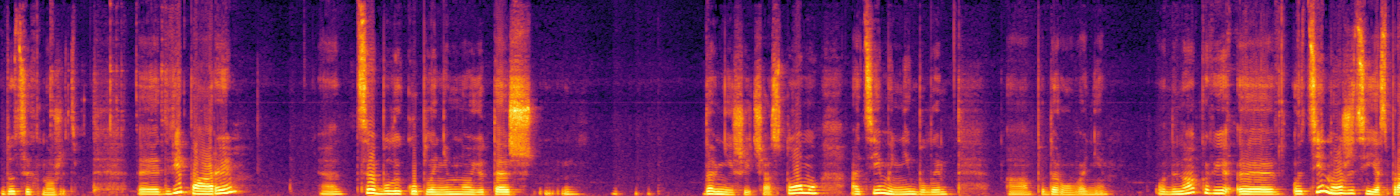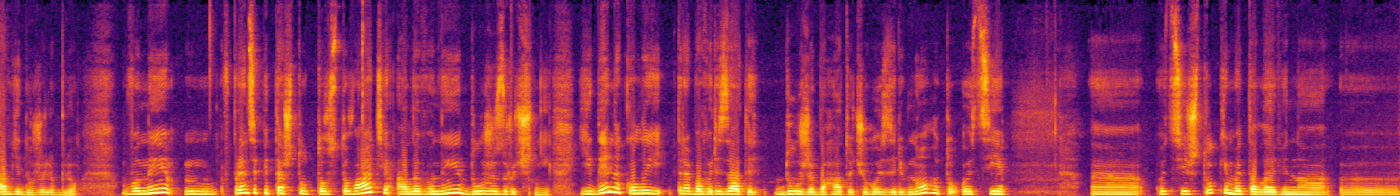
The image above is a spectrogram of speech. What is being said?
до цих ножиць. Е, Дві пари. Е, Це були куплені мною теж давніший час тому, а ці мені були подаровані. Одинакові. Е, Оці ножиці я справді дуже люблю. Вони, в принципі, теж тут товстуваті, але вони дуже зручні. Єдине, коли треба вирізати дуже багато чогось з рівного, то оці, е, оці штуки металеві на е,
